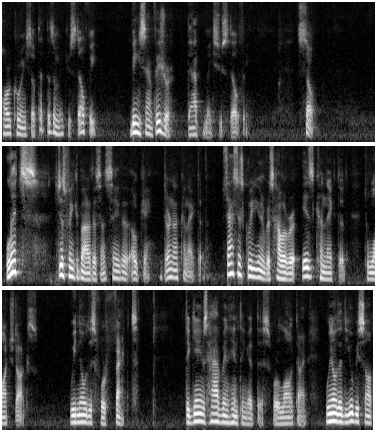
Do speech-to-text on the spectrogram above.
parkouring stuff, that doesn't make you stealthy. Being Sam Fisher, that makes you stealthy. So, let's just think about this and say that, okay, they're not connected. Assassin's Creed universe, however, is connected to Watch Dogs. We know this for fact. The games have been hinting at this for a long time. We know that Ubisoft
